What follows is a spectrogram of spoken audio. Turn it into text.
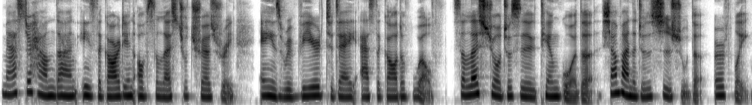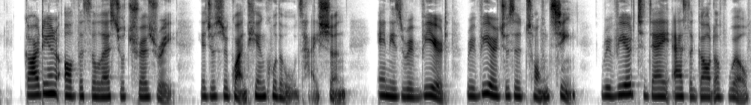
Master Han Dan is the guardian of celestial treasury and is revered today as the god of wealth. Celestial 就是天国的，相反的就是世俗的 earthly. Guardian of the celestial treasury 也就是管天库的五财神，and is revered。revere 就是崇敬，revered today as the god of wealth。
